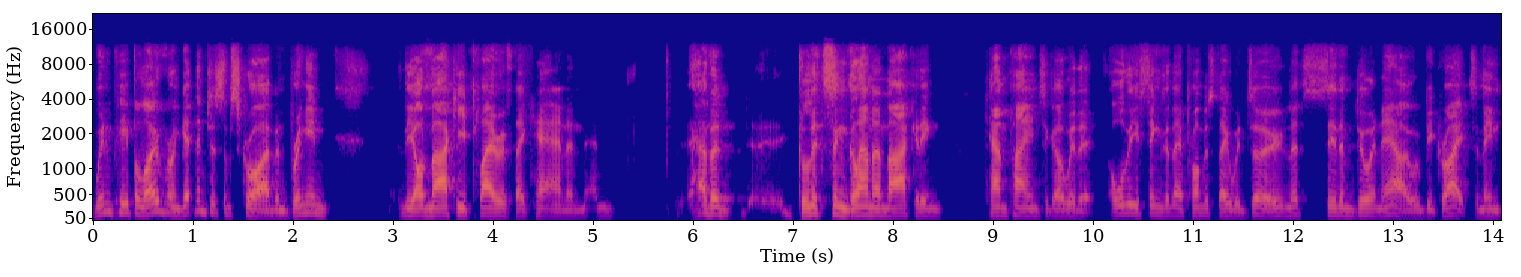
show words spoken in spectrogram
win people over and get them to subscribe and bring in the odd marquee player if they can and, and have a glitz and glamour marketing campaign to go with it. All these things that they promised they would do, let's see them do it now. It would be great. I mean,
